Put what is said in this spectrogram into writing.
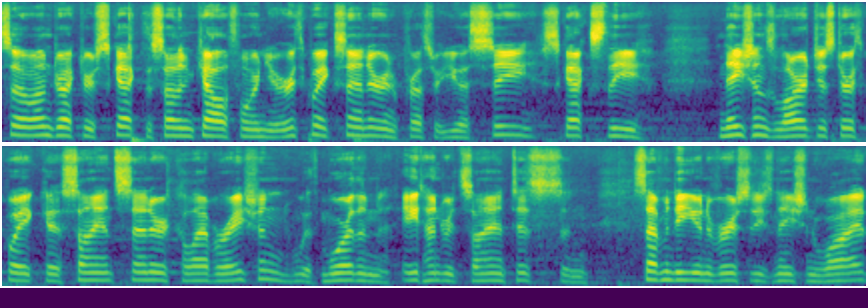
so I'm Director of SCEC, the Southern California Earthquake Center and professor USC. SCEC's the nation's largest earthquake uh, science center collaboration with more than 800 scientists and 70 universities nationwide.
